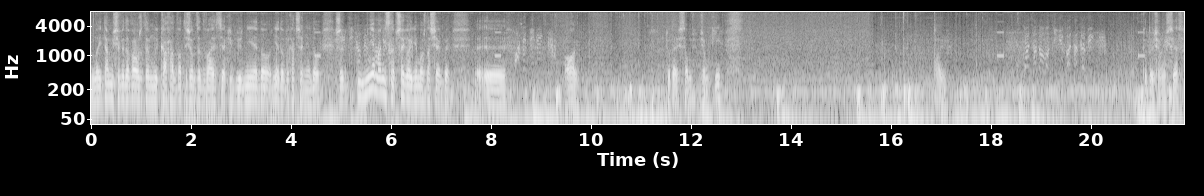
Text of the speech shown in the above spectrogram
No i tam mi się wydawało, że ten mój KH 2002 jest jakiś nie do, nie do wyhaczenia, do, że nie ma nic lepszego i nie można się jakby... Yy, oj. Tutaj są ziomki. Oj. Tutaj ziomuś jest.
